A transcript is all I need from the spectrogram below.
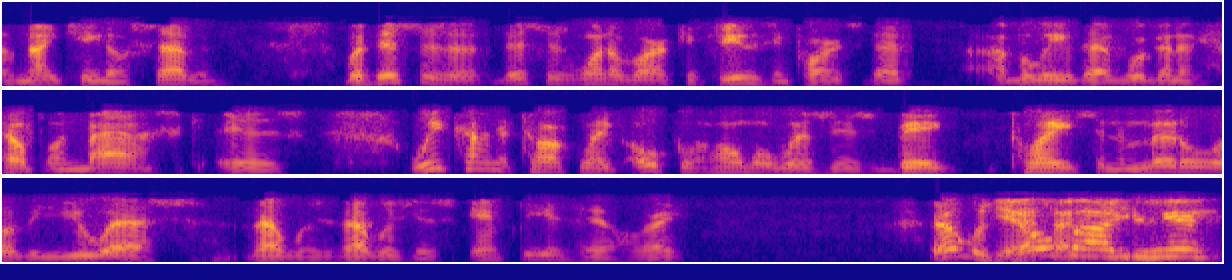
of 1907. But this is a this is one of our confusing parts that I believe that we're going to help unmask is we kind of talk like Oklahoma was this big place in the middle of the U.S. that was that was just empty as hell, right? There was Yeah, nobody here.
